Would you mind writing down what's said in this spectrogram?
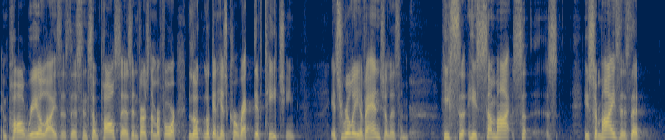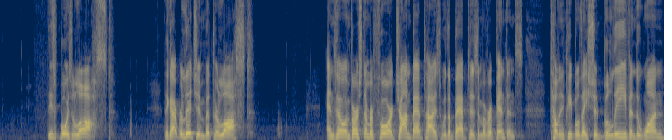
And Paul realizes this. And so Paul says in verse number four look, look at his corrective teaching. It's really evangelism. He, he, he surmises that these boys are lost. They got religion, but they're lost. And so in verse number four, John baptized with a baptism of repentance, telling people they should believe in the one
